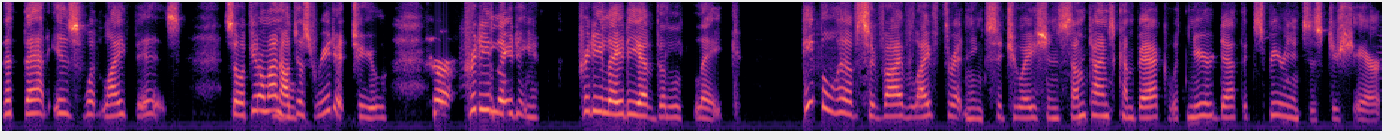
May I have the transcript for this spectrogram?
that that is what life is. So if you don't mind, mm-hmm. I'll just read it to you. Sure. Pretty lady, pretty lady of the lake. People who have survived life threatening situations sometimes come back with near death experiences to share.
